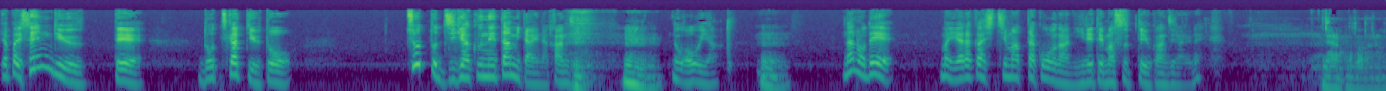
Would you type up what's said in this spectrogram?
やっぱり川柳って、どっちかっていうと、ちょっと自虐ネタみたいな感じうん。のが多いやん。うん。なので、まあやらかしちまったコーナーに入れてますっていう感じなんよね。なるほど、なるほ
